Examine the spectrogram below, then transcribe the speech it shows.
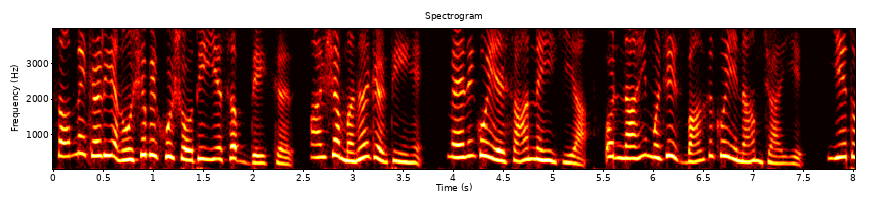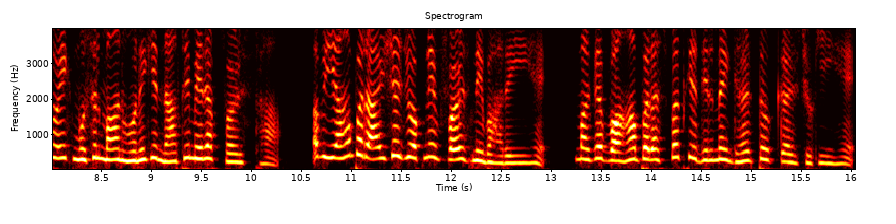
सामने खड़ी अनुषा भी खुश होती ये सब देखकर। आयशा मना करती है, मैंने कोई एहसान नहीं किया, और ना ही मुझे इस बात का कोई इनाम चाहिए। ये तो एक मुसलमान होने के नाते मेरा फ़र्ज़ था। अब यहाँ पर आयशा जो अपने फ़र्ज़ निभा रही है, मगर वहाँ पर असफत के दिल में घर तो कर चुकी है,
